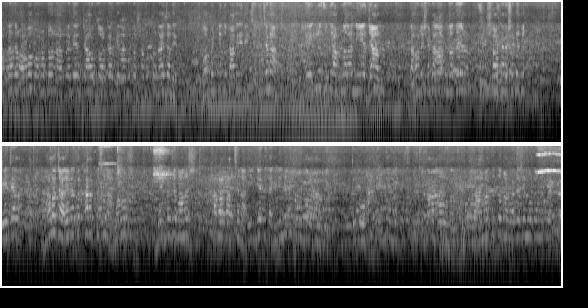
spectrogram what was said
আপনাদের অভাব, অনটন, আপনাদের চাওয়ার দরকার কেনার মতো সামর্থ্য নাই যাদের। গভর্নমেন্ট কিন্তু তাদেরই দিচ্ছে দিচ্ছে না? এইগুলো যদি আপনারা নিয়ে যান, তাহলে সেটা আপনাদের সরকারের সাথে এই চাল ভালো চাল, এটা তো খারাপ কিছু না। মানুষ দেখবে যে মানুষ খাবার পাচ্ছে না। ইন্ডিয়াতে দেখেন, ইন্ডিয়াতে খুবই বড় কান্ট্রি কিন্তু ওখানে দেখবেন আমাদের তো বাংলাদেশের মোটামুটি একটা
